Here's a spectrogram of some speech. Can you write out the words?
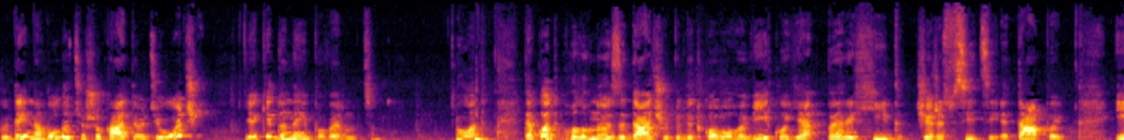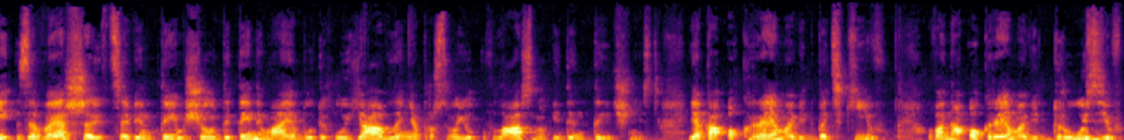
куди на вулицю шукати оті очі, які до неї повернуться. От. Так от головною задачею підліткового віку є перехід через всі ці етапи І завершується він тим, що у дитини має бути уявлення про свою власну ідентичність, яка окрема від батьків, вона окрема від друзів,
